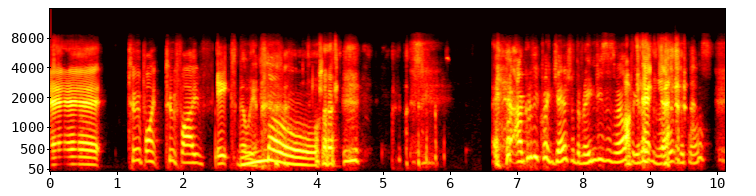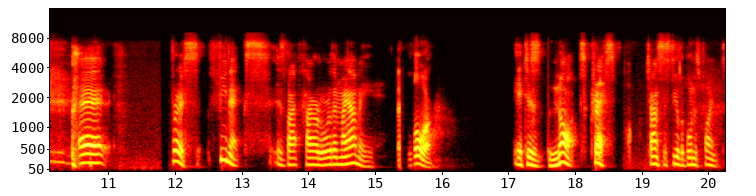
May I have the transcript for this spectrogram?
Uh, two point two five eight million. No. I'm going to be quite generous with the ranges as well, but you're not Okay, even yeah. remotely close. Uh, Bruce, Phoenix, is that higher or lower than Miami? Lower. It is not. Chris, chance to steal the bonus point.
